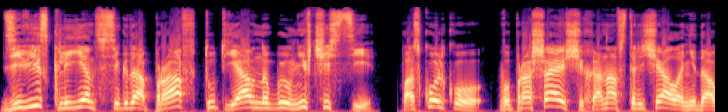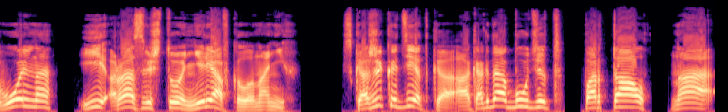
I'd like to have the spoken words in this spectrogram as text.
Девиз «клиент всегда прав» тут явно был не в чести, поскольку вопрошающих она встречала недовольно и разве что не рявкала на них. Скажи-ка, детка, а когда будет портал на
